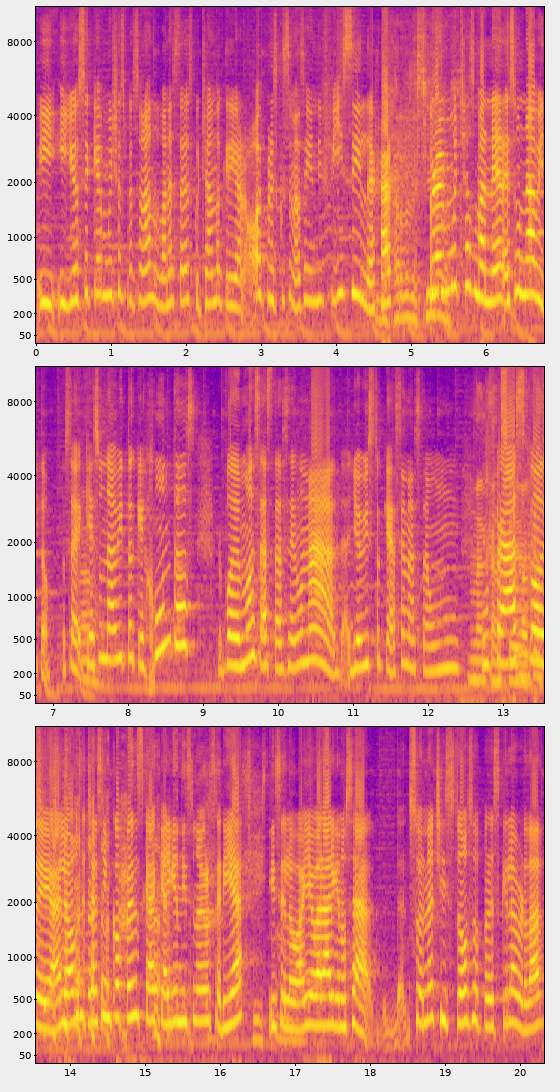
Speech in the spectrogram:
Y, y yo sé que muchas personas nos van a estar escuchando que digan, ay, pero es que se me hace bien difícil dejar. Dejar de pero hay muchas maneras, es un hábito, o sea, Ah. que es un hábito que juntos podemos hasta hacer una, yo he visto que hacen hasta un, frasco de, ah, le vamos a echar cinco pesos cada que alguien dice una grosería y se lo va a llevar a alguien, o sea, suena chistoso, pero es que la verdad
